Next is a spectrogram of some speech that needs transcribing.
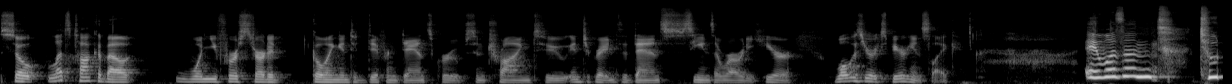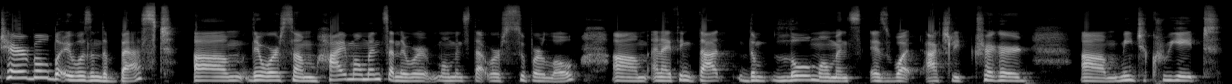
so let's talk about when you first started going into different dance groups and trying to integrate into the dance scenes that were already here. What was your experience like? It wasn't too terrible, but it wasn't the best. Um, there were some high moments and there were moments that were super low. Um, and I think that the low moments is what actually triggered um, me to create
